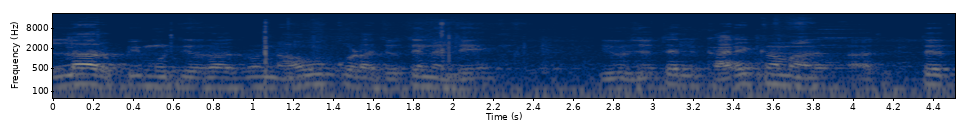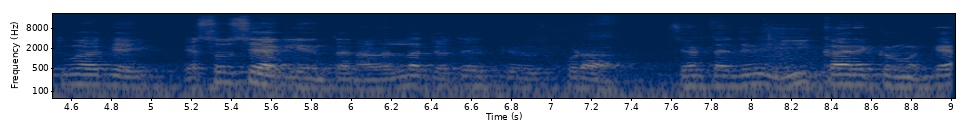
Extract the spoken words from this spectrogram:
ಎಲ್ಲರೂ ಪಿ ಮೂರ್ತಿಯವರಾದರೂ ನಾವು ಕೂಡ ಜೊತೆಯಲ್ಲಿ ಇವ್ರ ಜೊತೆಯಲ್ಲಿ ಕಾರ್ಯಕ್ರಮ ಅತ್ಯುತ್ತಮವಾಗಿ ಯಶಸ್ವಿ ಆಗಲಿ ಅಂತ ನಾವೆಲ್ಲ ಜೊತೆ ಕೂಡ ಸೇರ್ತಾ ಇದ್ದೀವಿ. ಈ ಕಾರ್ಯಕ್ರಮಕ್ಕೆ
